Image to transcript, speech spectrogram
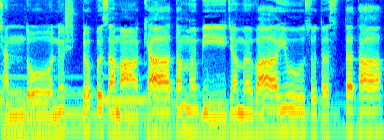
छन्दोऽनुष्टुप्समाख्यातं बीजं वायुसुतस्तथा।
